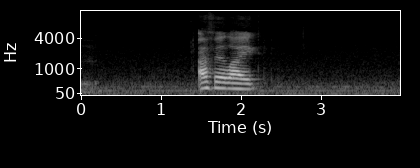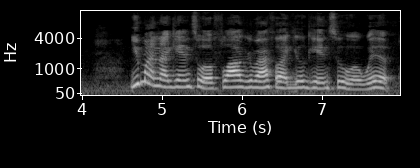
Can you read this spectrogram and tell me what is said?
Mm. I feel like you might not get into a flogger, but I feel like you'll get into a whip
